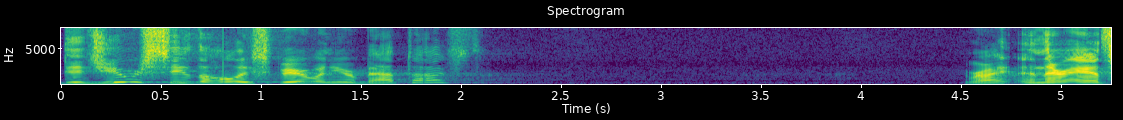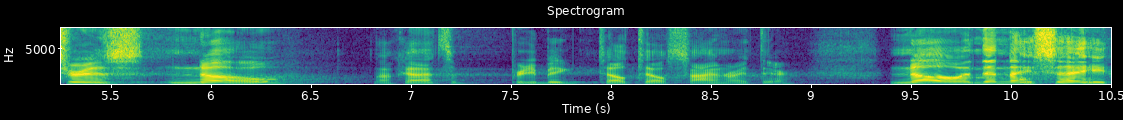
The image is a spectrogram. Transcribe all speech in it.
Did you receive the Holy Spirit when you were baptized? Right? And their answer is no. Okay, that's a pretty big telltale sign right there. No, and then they say,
